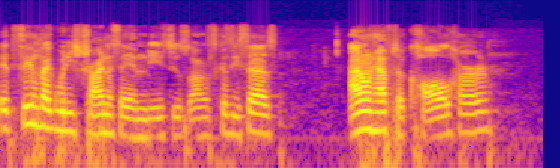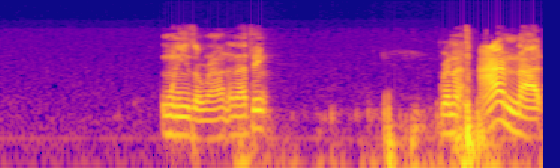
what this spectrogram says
it seems like what he's trying to say in these two songs because he says, "I don't have to call her when he's around," and I think, granted, I'm not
